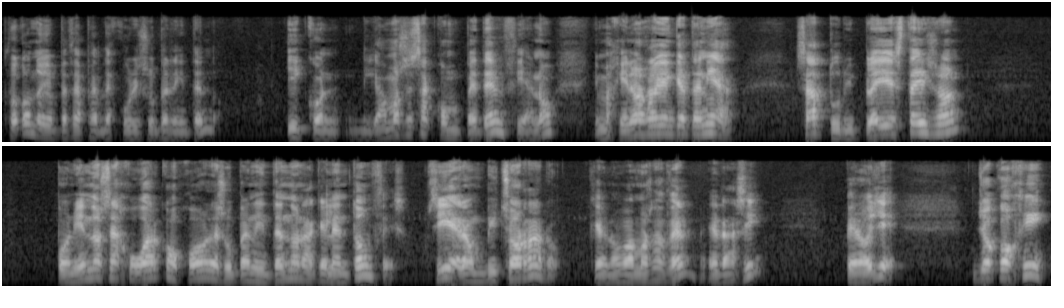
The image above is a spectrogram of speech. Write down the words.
fue cuando yo empecé a descubrir Super Nintendo. Y con, digamos, esa competencia, ¿no? Imaginaos a alguien que tenía Saturn y PlayStation poniéndose a jugar con juegos de Super Nintendo en aquel entonces. Sí, era un bicho raro, que no vamos a hacer, era así. Pero oye, yo cogí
